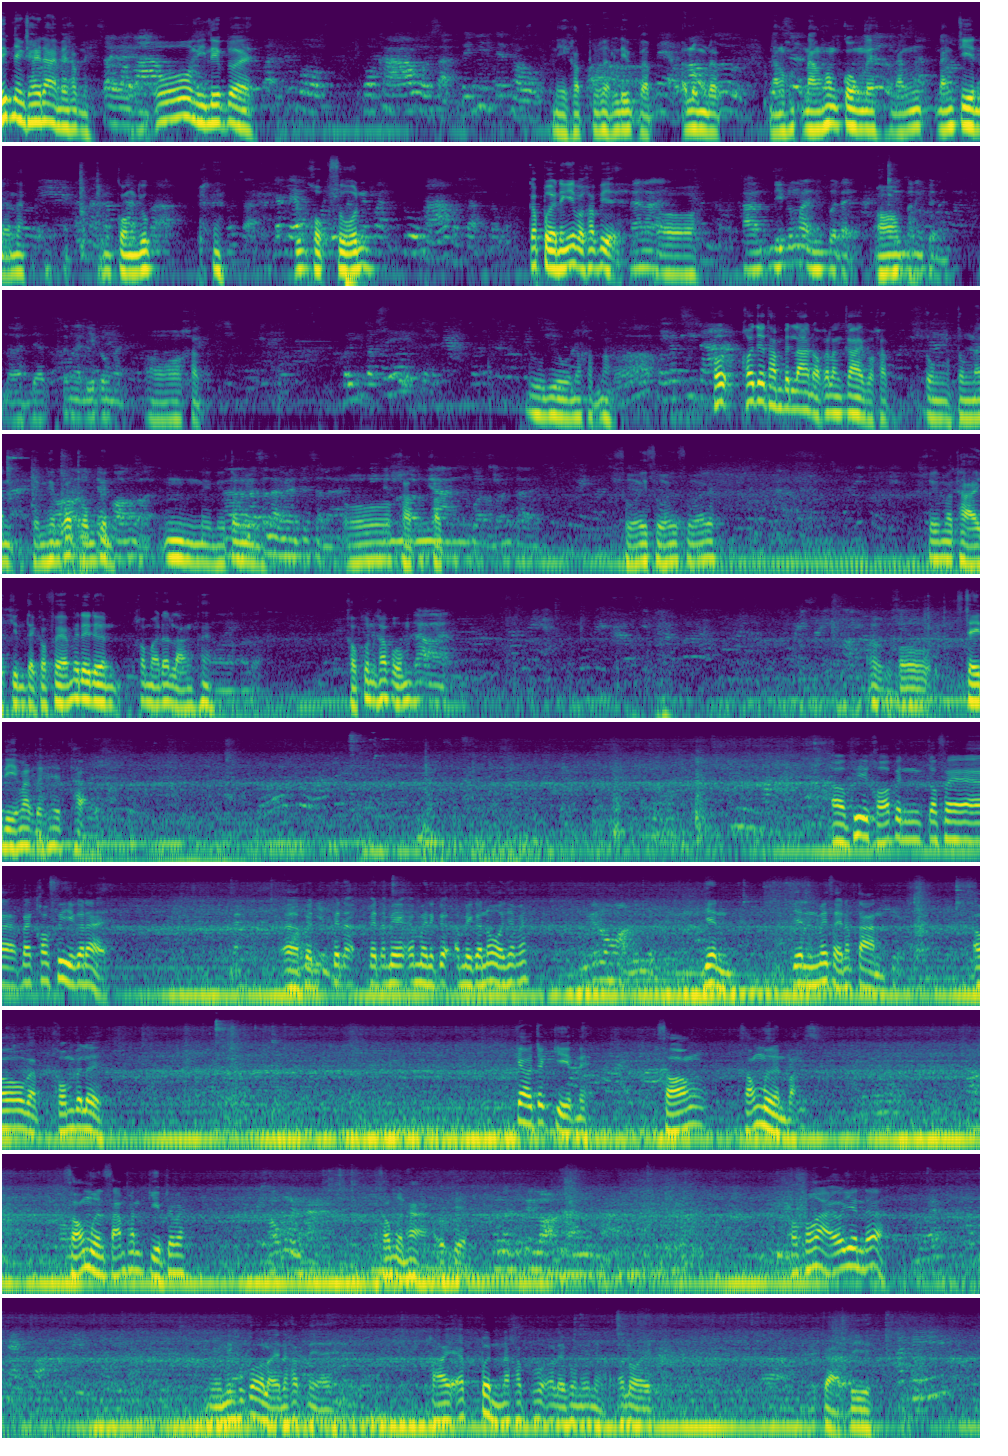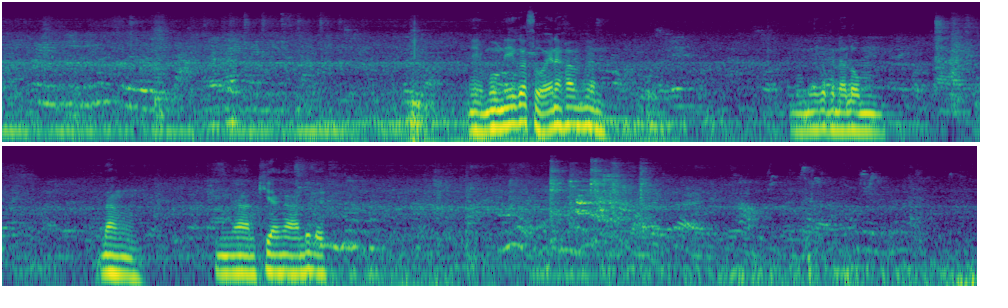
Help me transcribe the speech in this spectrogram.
ลิฟต์ยังใช้ได้ไหมครับนี่ใช่ได้โอ้มีลิฟต์ด้วยบอกบอกขาวสัตว์ได้ยินแต่เท่านี่ครับเพื่อนลิฟต์แบบอารมณ์แบบหนังหนังฮ่องกงเลยหนังหนังจีนอะนะฮ่องกงยุค ยุค60ลูกหาประสัตว์แล้วอะก็เปิดอย่างนี้ป่ะครับพี่ได้ได้อ๋อทานดิฟลงมานี่เปิดได้อ๋อดิฟตัวนี้เป็นเดี๋ยวเดี๋ยวจะมาดิฟลงมาอ๋อครับเขาอยู่ประเทศเลยดูวิวนะครับเนาะเขาเขาจะทำเป็นลานออกกำลังกายป่ะครับ ตรงตรงนั้นเห็นเห็นเขาถมเป็นอืมนี่นี่ตรงนี้ลักษณะเป็นลักษณะโอ้ครับเป็นครับยางบนออกกำลังกายสวยสวยสวยเคยมาถ่ายกินแต่กาแฟไม่ได้เดินเข้ามาด้านหลังอ๋อขอบคุณครับผมได้เออเขาใจดีมากเลยให้ถ่าย เออพี่ขอเป็นกาแฟแบล็คคอฟฟี่ก็ได้ เออเป็นเป็นเป็นอเมอเมริกาอเมริกาโน่ใช่ไหมมันก็ลงหอมนิดนึงเย็น เย็นไม่ใส่น้ำตาล เอาแบบขมไปเลย แก้วจะกีบเนี่ยสองสองหมื่นป่ะสองหมื่นสามพันกีบใช่ไหมเขาเงินหาสองหมื่นห้าโอเค มันจะเป็นหลอดทางหา ของของอ่ายเอาเย็นเด้อเนี่ยนี่เขาก็อร่อยนะครับเนี่ยพายแอปเปิลนะครับพวกอะไรพวกนี้เนี่ยอร่อยบรรยากาศดีนี่มุมนี้ก็สวยนะครับเพื่อนมุมนี้ก็เป็นอารมณ์นั่งงานเคลียร์งานได้เลย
